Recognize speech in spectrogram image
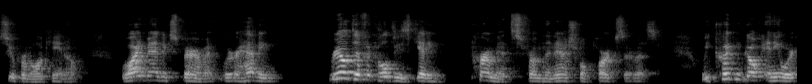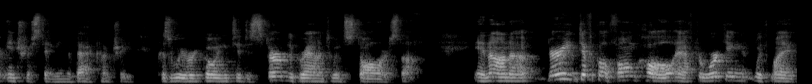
supervolcano, wideband experiment. We were having real difficulties getting permits from the National Park Service. We couldn't go anywhere interesting in the backcountry because we were going to disturb the ground to install our stuff. And on a very difficult phone call after working with my,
